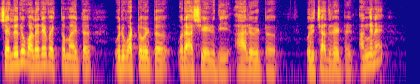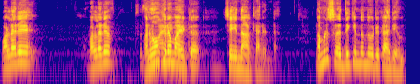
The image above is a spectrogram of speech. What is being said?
ചിലർ വളരെ വ്യക്തമായിട്ട് ഒരു വട്ടമിട്ട് ഒരാശയം എഴുതി ആരോ ഇട്ട് ഒരു ചതുരട്ട് അങ്ങനെ വളരെ വളരെ മനോഹരമായിട്ട് ചെയ്യുന്ന ആൾക്കാരുണ്ട്. നമ്മൾ ശ്രദ്ധിക്കേണ്ടുന്ന ഒരു കാര്യം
